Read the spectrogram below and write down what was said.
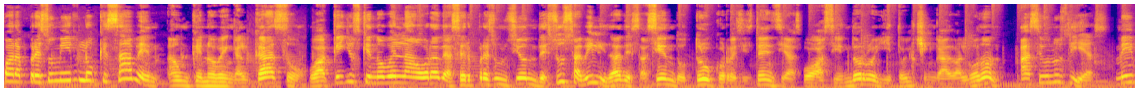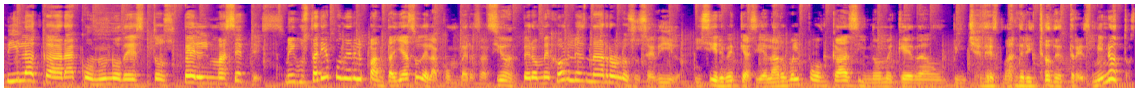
para presumir lo que saben, aunque no venga el caso, o aquellos que no ven la hora de hacer presunción de sus habilidades haciendo trucos, resistencias o haciendo rollito el chingado algodón. Hace unos días me vi la cara con uno de estos pelmacetes. Me gustaría poner el pantallazo de la conversación, pero mejor les narro lo sucedido. Y sirve que así alargo el podcast y no me queda un pinche desmadrito de 3 minutos.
